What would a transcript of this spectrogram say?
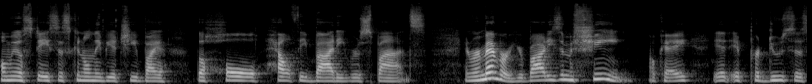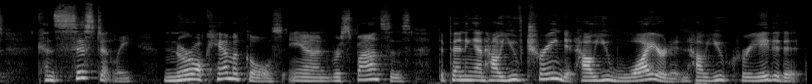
Homeostasis can only be achieved by the whole healthy body response. And remember, your body's a machine, okay? It, it produces consistently neurochemicals and responses depending on how you've trained it, how you've wired it, and how you've created it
